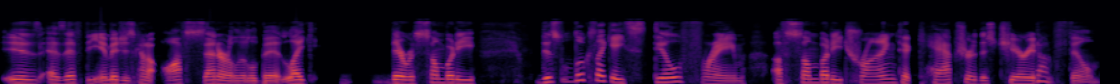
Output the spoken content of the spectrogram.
is as if the image is kind of off center a little bit, like there was somebody this looks like a still frame of somebody trying to capture this chariot on film.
